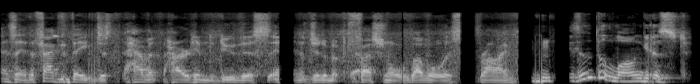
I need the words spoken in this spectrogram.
And say the fact that they just haven't hired him to do this in a legitimate professional level is prime. Isn't the longest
